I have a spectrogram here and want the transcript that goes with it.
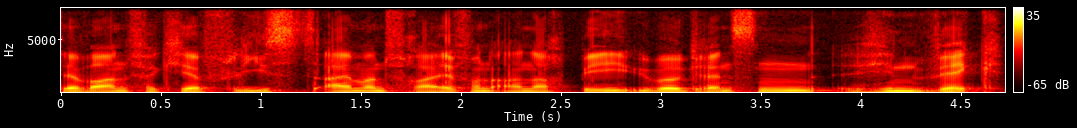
Der Warenverkehr fließt einwandfrei von A nach B über Grenzen hinweg.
